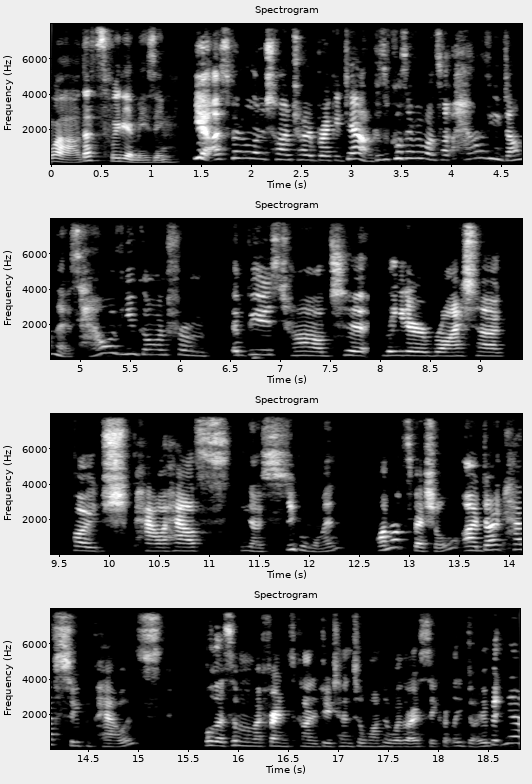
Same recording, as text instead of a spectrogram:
Wow, that's really amazing. Yeah, I spent a lot of time trying to break it down because, of course, everyone's like, How have you done this? How have you gone from abused child to leader, writer, coach, powerhouse, you know, superwoman? I'm not special. I don't have superpowers although some of my friends kind of do tend to wonder whether I secretly do. But yeah,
